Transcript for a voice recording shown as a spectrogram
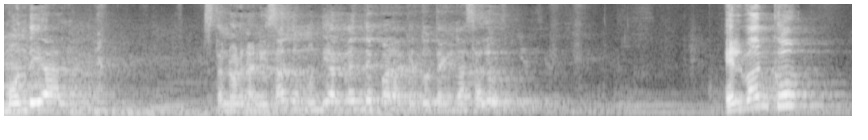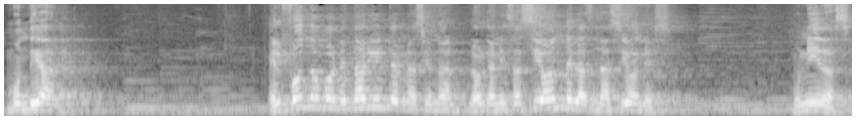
Mundial. Están organizando mundialmente para que tú tengas salud. El Banco Mundial, el Fondo Monetario Internacional, la Organización de las Naciones Unidas.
